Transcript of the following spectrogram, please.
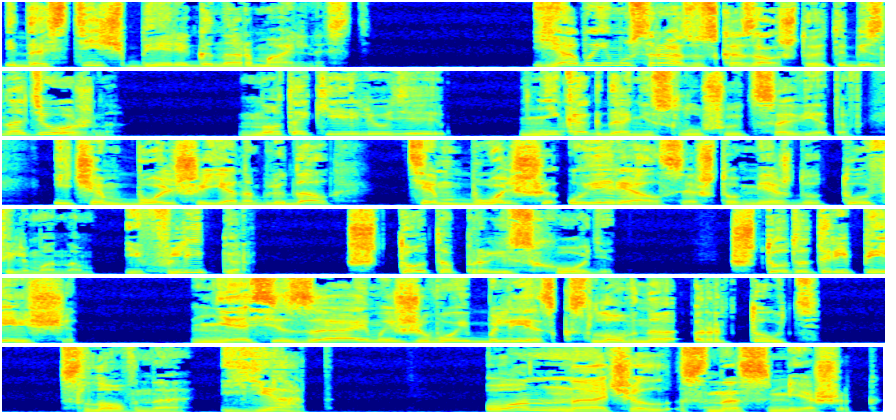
и достичь берега нормальности. Я бы ему сразу сказал, что это безнадежно. Но такие люди никогда не слушают советов, и чем больше я наблюдал, тем больше уверялся, что между Туфельманом и Флиппер что-то происходит, что-то трепещет, неосязаемый живой блеск, словно ртуть, словно яд. Он начал с насмешек.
